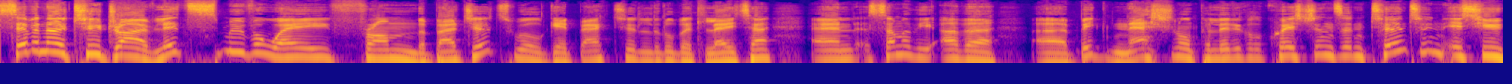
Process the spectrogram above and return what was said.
702 Drive. Let's move away from the budget. We'll get back to it a little bit later and some of the other uh, big national political questions and turn to an issue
